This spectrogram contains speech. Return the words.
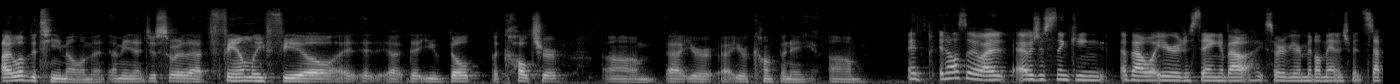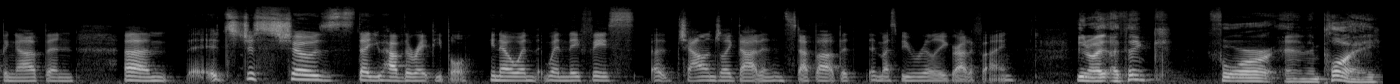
I love the team element. I mean, just sort of that family feel uh, uh, that you've built the culture um, at your at your company. Um, it, it also I, I was just thinking about what you were just saying about sort of your middle management stepping up and um, it just shows that you have the right people you know when when they face a challenge like that and step up it, it must be really gratifying you know I, I think for an employee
